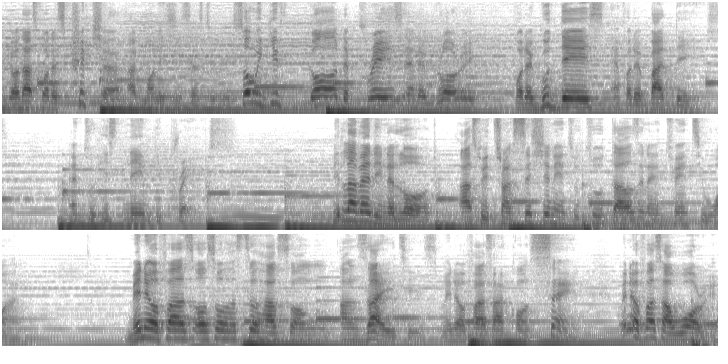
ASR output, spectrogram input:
Because that's what the scripture admonishes us to do. So we give God the praise and the glory for the good days and for the bad days. And to his name be praised. Beloved in the Lord, as we transition into 2021, many of us also still have some anxieties. Many of us are concerned. Many of us are worried.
